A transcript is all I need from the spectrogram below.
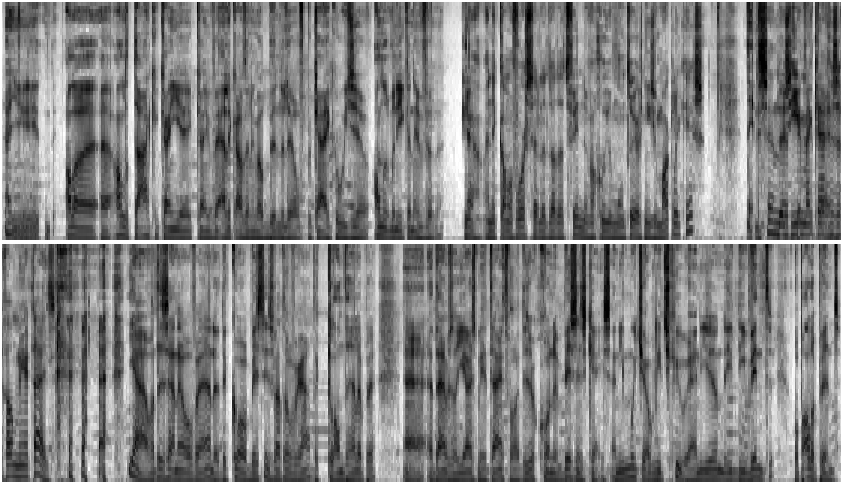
En alle, eh, alle taken kan je, kan je voor elke afdeling wel bundelen. Of bekijken hoe je ze op een andere manier kan invullen. Ja, en ik kan me voorstellen dat het vinden van goede monteurs niet zo makkelijk is. Nee, dat zijn Dus de hiermee krijgen ze gewoon meer tijd. Ja, want er zijn er over hè, de, de core business waar het over gaat. De klant helpen. Eh, daar hebben ze al juist meer tijd voor. Het is ook gewoon een business case. En die moet je ook niet schuwen. En die, die, die wint op alle punten.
